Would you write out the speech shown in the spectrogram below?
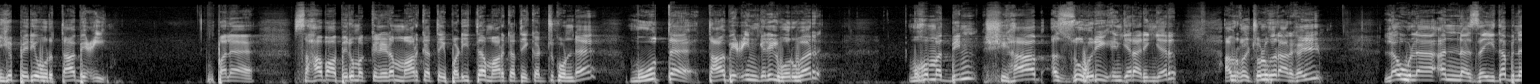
மிகப்பெரிய ஒரு தாபிஇ பல சஹாபா பெருமக்களிடம் மார்க்கத்தை படித்த மார்க்கத்தை கற்றுக்கொண்ட மூத்த தாபிஈன்களில் ஒருவர் முகமது பின் ஷிஹாப் அஸ் என்கிற அறிஞர். அவர்கள் சொல்கிறார்கள் லவ்லா அன்ன ஜெய்தப்ன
